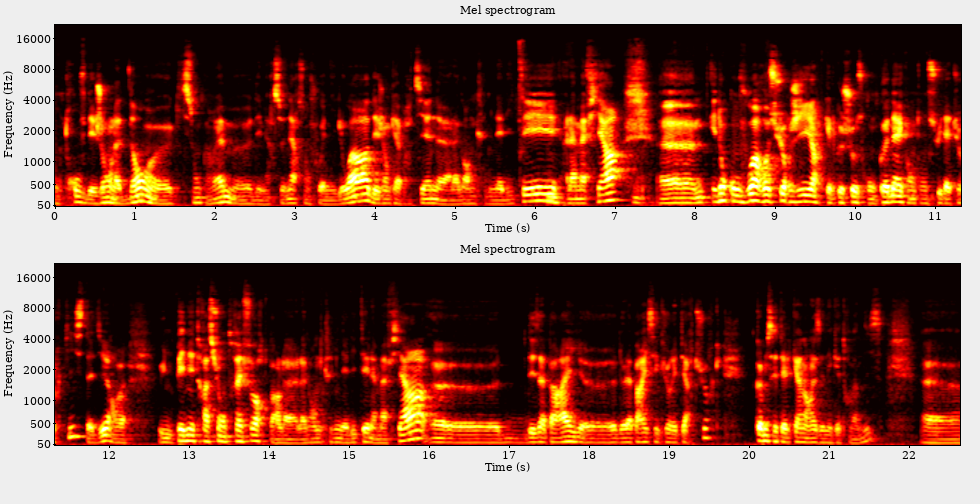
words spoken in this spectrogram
on trouve des gens là-dedans euh, qui sont quand même euh, des mercenaires sans foi ni loi, des gens qui appartiennent à la grande criminalité, mm. à la mafia. Mm. et donc on voit ressurgir quelque chose qu'on connaît quand on suit la Turquie, c'est-à-dire une pénétration très forte par la, grande criminalité, la mafia, des appareils, de l'appareil sécuritaire turc, comme c'était le cas dans les années 90. Euh,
